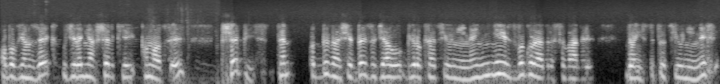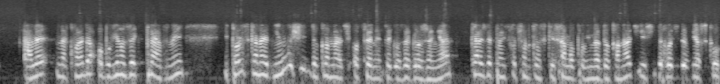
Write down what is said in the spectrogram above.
obowiązek udzielenia wszelkiej pomocy. Przepis ten odbywa się bez udziału biurokracji unijnej, nie jest w ogóle adresowany do instytucji unijnych, ale nakłada obowiązek prawny i Polska nawet nie musi dokonać oceny tego zagrożenia. Każde państwo członkowskie samo powinno dokonać. Jeśli dochodzi do wniosku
